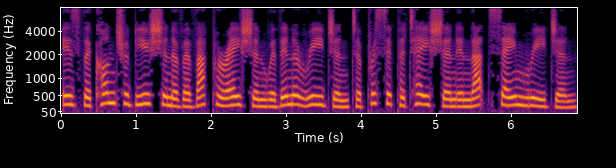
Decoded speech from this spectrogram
is the contribution of evaporation within a region to precipitation in that same region.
